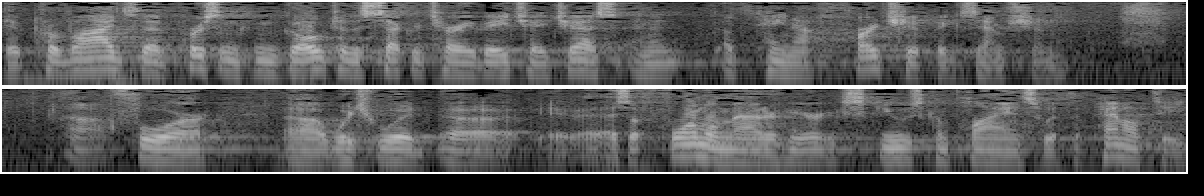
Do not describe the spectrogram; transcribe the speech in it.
It provides that a person can go to the Secretary of HHS and obtain a hardship exemption uh, for uh, which would, uh, as a formal matter here, excuse compliance with the penalty.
